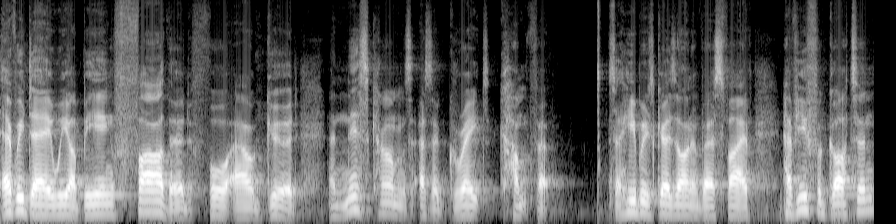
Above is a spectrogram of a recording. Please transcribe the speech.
every day we are being fathered for our good. And this comes as a great comfort. So Hebrews goes on in verse 5 Have you forgotten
